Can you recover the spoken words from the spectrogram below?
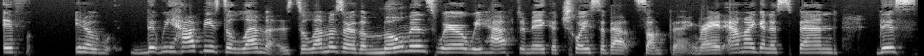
if you know that we have these dilemmas dilemmas are the moments where we have to make a choice about something right am i going to spend this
